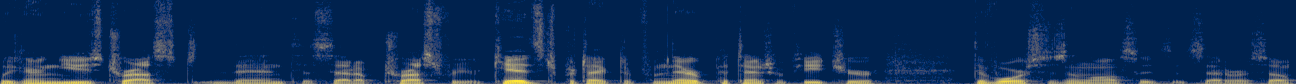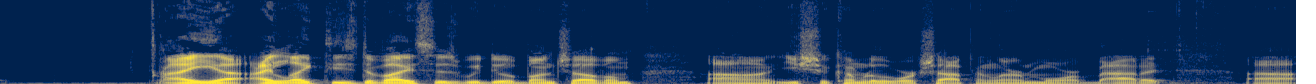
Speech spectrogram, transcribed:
We can use trust then to set up trust for your kids to protect it from their potential future divorces and lawsuits, et cetera. So. I uh, I like these devices. We do a bunch of them. Uh, you should come to the workshop and learn more about it. Uh,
